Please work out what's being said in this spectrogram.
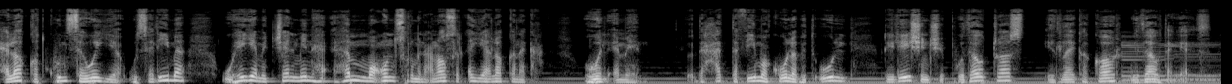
علاقة تكون سوية وسليمة وهي متشال منها أهم عنصر من عناصر أي علاقة ناجحة وهو الأمان. ده حتى في مقولة بتقول relationship without trust is like a car without a gas.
